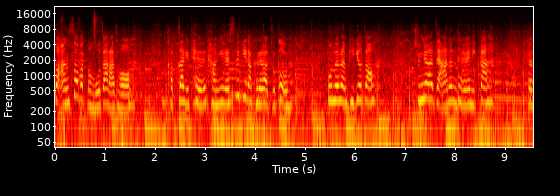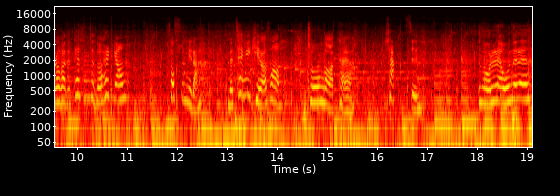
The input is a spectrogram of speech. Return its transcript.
또 안 써봤던 모자라서 갑자기 대회 당일에 쓰기가 그래가지고 오늘은 비교적 중요하지 않은 대회니까 여러 가지 테스트도 할 겸 썼습니다. 근데 챙이 길어서 좋은 것 같아요. 샥스. 그래서 원래 오늘은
